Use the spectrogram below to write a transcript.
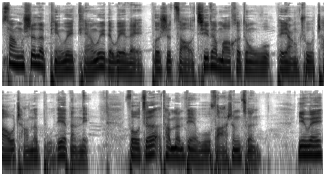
丧失了品味甜味的味蕾，迫使早期的猫科动物培养出超长的捕猎本领，否则它们便无法生存。因为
